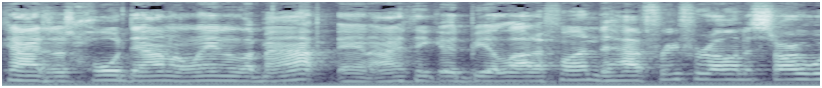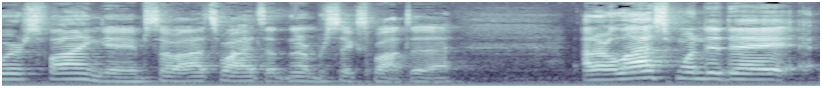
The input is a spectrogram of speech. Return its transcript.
kind of just hold down a lane of the map, and I think it would be a lot of fun to have free-for-all in a Star Wars flying game, so that's why it's at the number 6 spot today. At our last one today,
